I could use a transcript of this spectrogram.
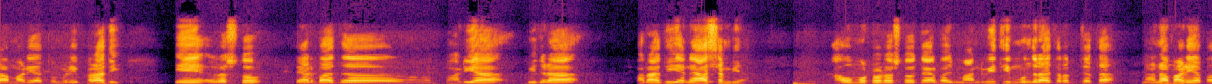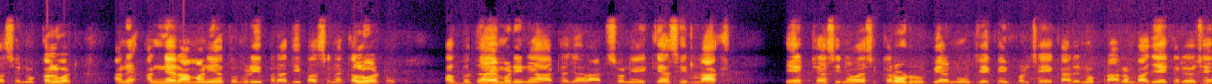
રામાડિયા તુંબડી ફરાદી એ રસ્તો, ત્યારબાદ ભાડિયા, બિદડા, ફરાદી અને આસંબિયા આવો મોટો રસ્તો ત્યારબાદ માંડવીથી મુંદ્રા તરફ જતા નાના ભાડિયા પાસેનો કલવટ અને અન્ય રામાણિયા તુમડી ફરાદી પાસેના કલવટો, આ બધાએ મળીને આઠ હજાર આઠસો ને એક્યાસી લાખ એ અઠ્યાસી નવાસી કરોડ રૂપિયાનું જે કંઈ પણ છે એ કાર્યનો પ્રારંભ આજે કર્યો છે.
